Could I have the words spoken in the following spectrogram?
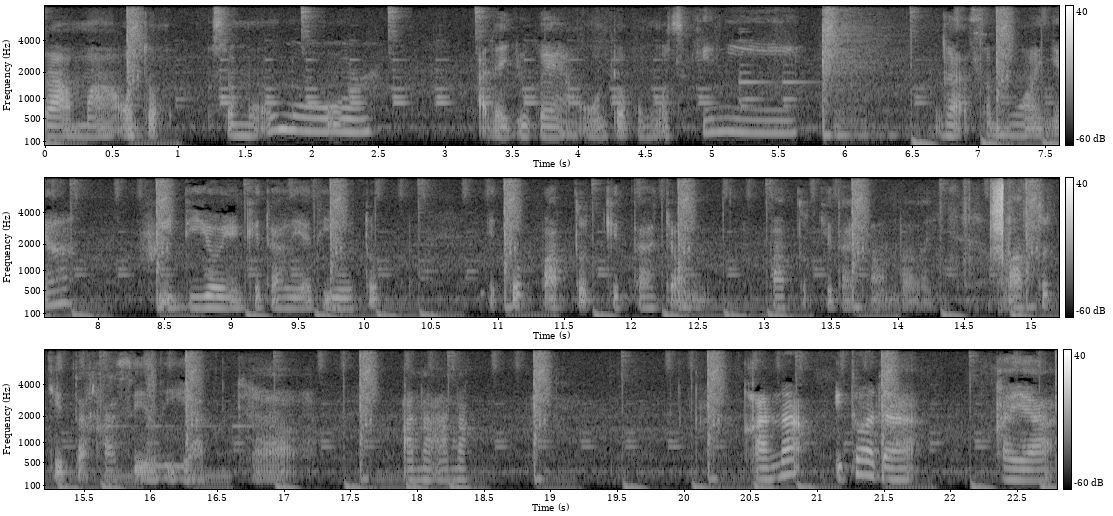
lama untuk semua umur. Ada juga yang untuk umur segini. Nggak semuanya video yang kita lihat di YouTube itu patut kita con patut kita contoh lagi. Patut kita kasih lihat ke anak-anak. Karena itu ada kayak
